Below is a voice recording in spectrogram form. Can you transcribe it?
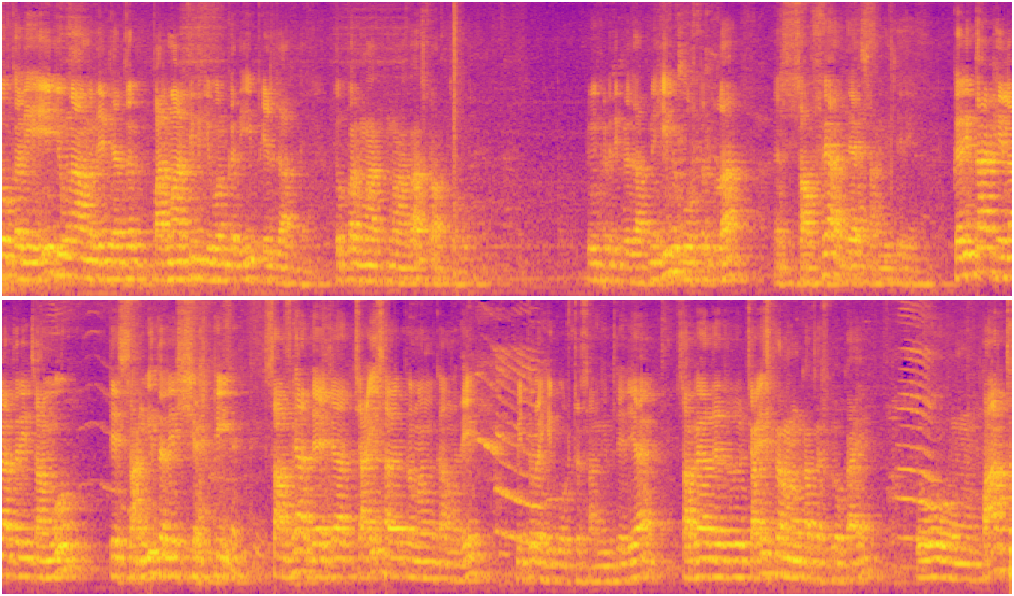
तो कधीही जीवनामध्ये त्याचं पारमार्थिक जीवन कधीही फेल जात नाही. तो परमात्मालाच प्राप्त होतो. तू इकडे तिकडे जात नाही. ही मी गोष्ट तुला सहाव्या अध्यायात सांगितलेली करिता ठेला तरी चांगू ते सांगितले षष्टी सहाव्या अध्यायाच्या चाळीसाव्या क्रमांकामध्ये मी तुला ही गोष्ट सांगितलेली आहे. सहाव्या अध्यायाचा जो चाळीस क्रमांकाचा श्लोक आहे तो पार्थ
